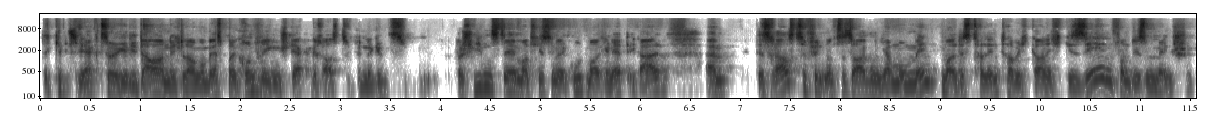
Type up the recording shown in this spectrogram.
da gibt's Werkzeuge, die dauern nicht lang, um erstmal grundlegend Stärken rauszufinden. Da gibt's verschiedenste, manche sind ja gut, manche nicht, egal. Ähm, das rauszufinden und zu sagen, ja, Moment mal, das Talent habe ich gar nicht gesehen von diesem Menschen,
